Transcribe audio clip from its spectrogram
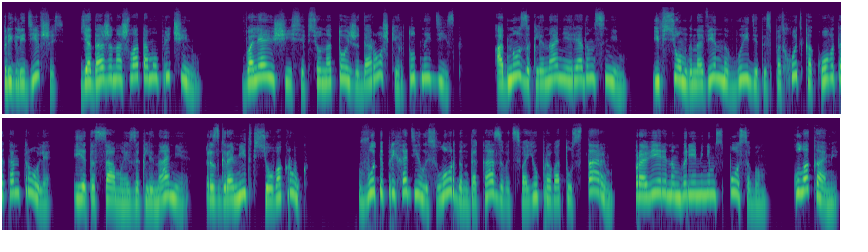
Приглядевшись, я даже нашла тому причину. Валяющийся все на той же дорожке ртутный диск. Одно заклинание рядом с ним, и все мгновенно выйдет из-под хоть какого-то контроля, и это самое заклинание разгромит все вокруг. Вот и приходилось лордам доказывать свою правоту старым, проверенным временем способом — кулаками.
